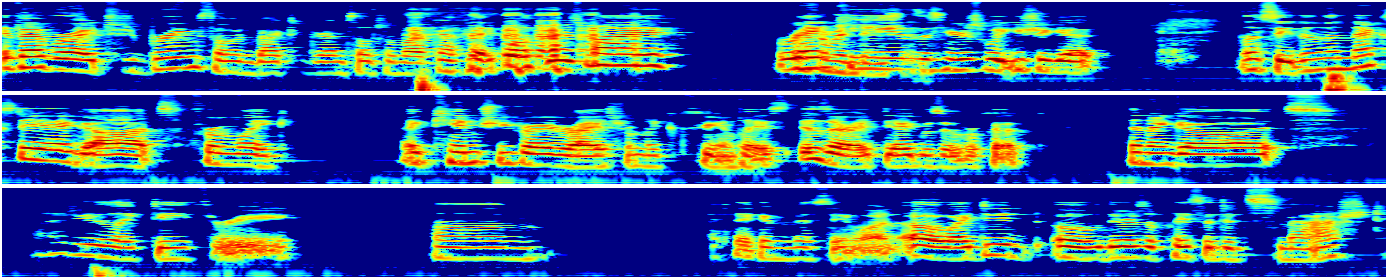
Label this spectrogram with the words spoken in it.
if ever I to bring someone back to Grand Central Market, I'd be like, well, here's my rankings, and here's what you should get. Let's see. Then the next day I got from like a kimchi fried rice from like a Korean place. Is alright. The egg was overcooked. Then I got what did I do like day three? Um, I think I'm missing one. Oh, I did. Oh, there's a place that did smashed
